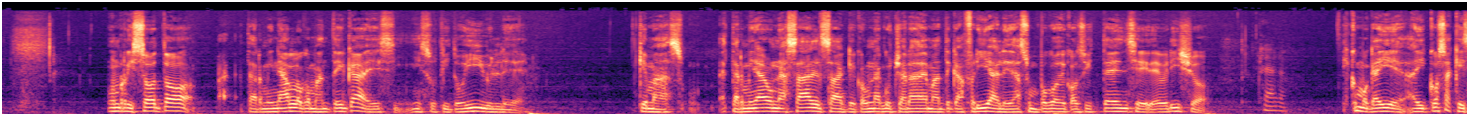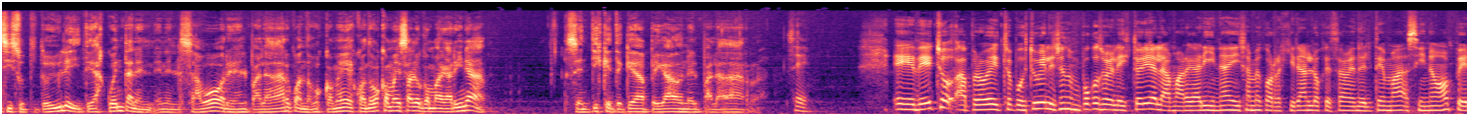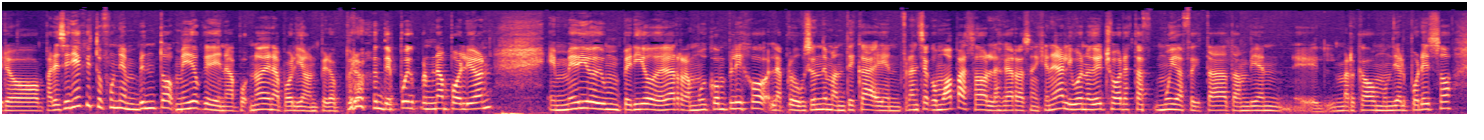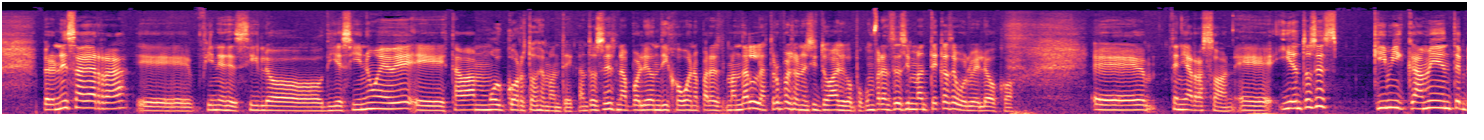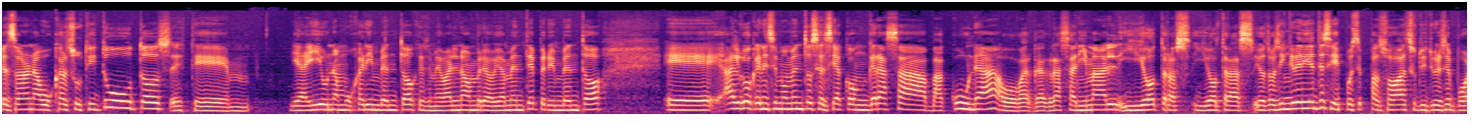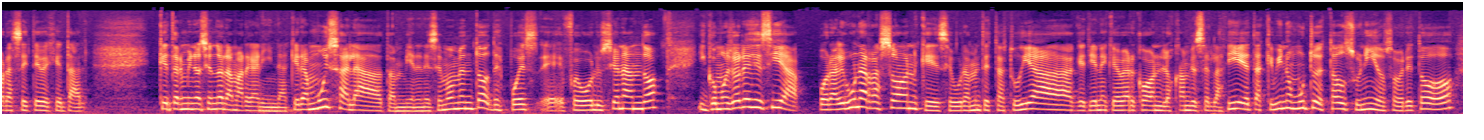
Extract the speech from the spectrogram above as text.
Un risotto, terminarlo con manteca es insustituible. ¿Qué más? Terminar una salsa que con una cucharada de manteca fría le das un poco de consistencia y de brillo. Claro. Es como que hay, hay cosas que es insustituible y te das cuenta en el, en el sabor, en el paladar cuando vos comés. Cuando vos comés algo con margarina, sentís que te queda pegado en el paladar. Sí. Eh, de hecho, aprovecho, porque estuve leyendo un poco sobre la historia de la margarina y ya me corregirán los que saben del tema si no, pero parecería que esto fue un invento medio que de no de Napoleón, pero, pero después Napoleón, en medio de un periodo de guerra muy complejo, la producción de manteca en Francia, como ha pasado en las guerras en general, y bueno, de hecho ahora está muy afectada también el mercado mundial por eso, pero en esa guerra, eh, fines del siglo XIX, eh, estaban muy cortos de manteca. Entonces Napoleón dijo, bueno, para mandarle las tropas yo necesito algo, porque un francés sin manteca se vuelve loco. Eh, tenía razón. Eh, y entonces, químicamente empezaron a buscar sustitutos, este, y ahí una mujer inventó, que se me va el nombre obviamente, pero inventó eh, algo que en ese momento se hacía con grasa vacuna o grasa animal y otros y otras y otros ingredientes y después pasó a sustituirse por aceite vegetal que terminó siendo la margarina, que era muy salada también en ese momento, después eh, fue evolucionando. Y como yo les decía, por alguna razón que seguramente está estudiada, que tiene que ver con los cambios en las dietas, que vino mucho de Estados Unidos sobre todo,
